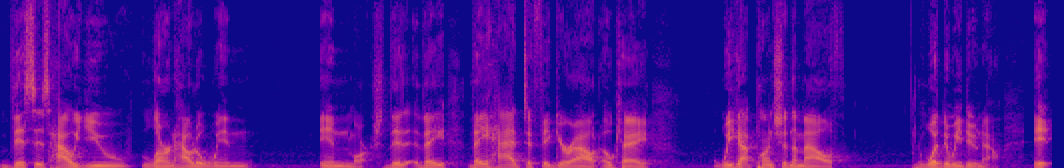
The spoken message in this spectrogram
This is how you learn how to win in March. They, they they had to figure out, okay, we got punched in the mouth. What do we do now? It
